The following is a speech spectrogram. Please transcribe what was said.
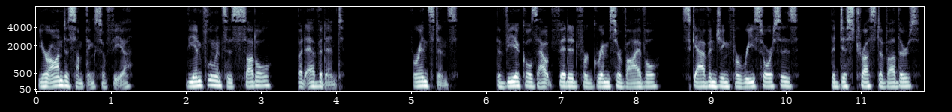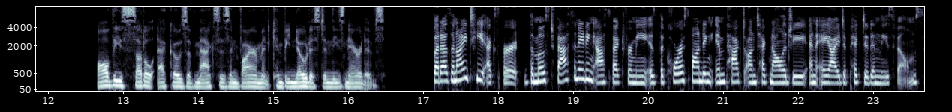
You're onto something, Sophia. The influence is subtle, but evident. For instance, the vehicles outfitted for grim survival, scavenging for resources, the distrust of others. All these subtle echoes of Max's environment can be noticed in these narratives. But as an IT expert, the most fascinating aspect for me is the corresponding impact on technology and AI depicted in these films.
